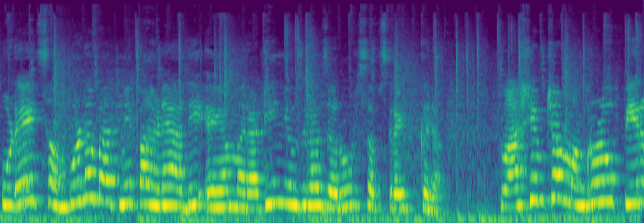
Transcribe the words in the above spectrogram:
पुढे संपूर्ण बातमी पाहण्याआधी ए एम मराठी न्यूजला जरूर सबस्क्राईब करा. वाशिमच्या मंगरुळू पीर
